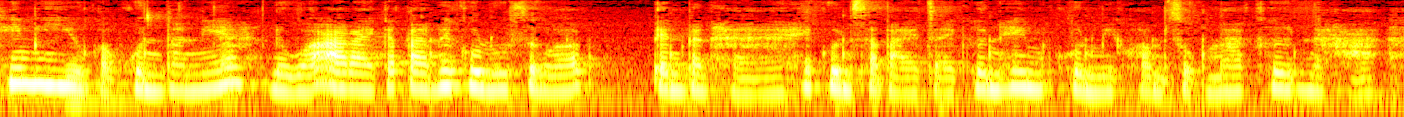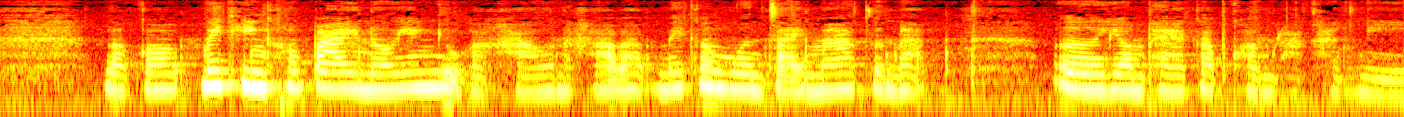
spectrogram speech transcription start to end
ที่มีอยู่กับคุณตอนนี้หรือว่าอะไรก็ตามที่คุณรู้สึกว่าเป็นปัญหาให้คุณสบายใจขึ้นให้คุณมีความสุขมากขึ้นนะคะ แล้วก็ไม่ทิ้งเขาไปเนาะยังอยู่กับเขานะคะ แบบไม่กังวลใจมากจนแบบเออยอมแพ้กับความรักครั้งนี้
